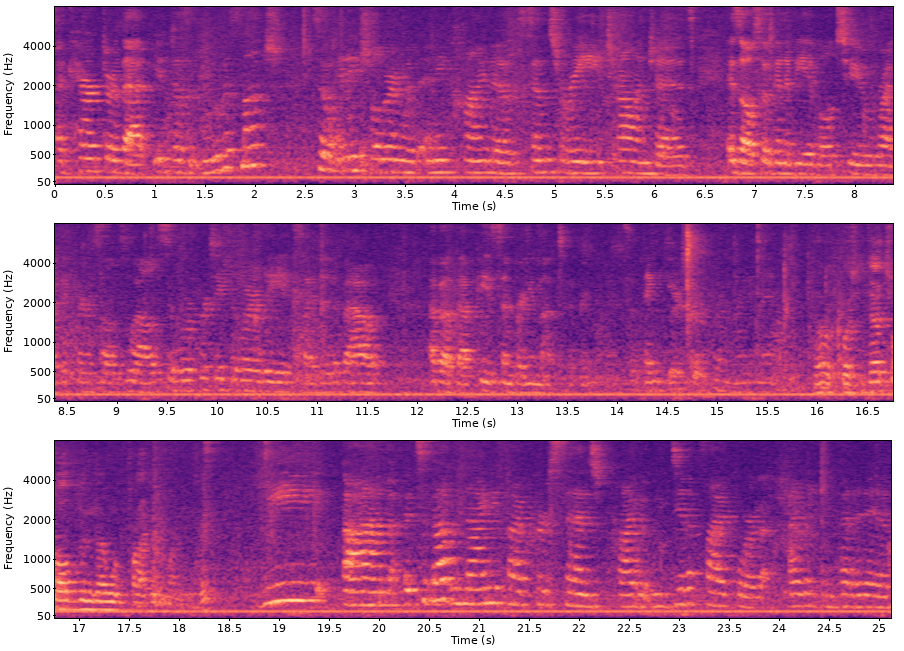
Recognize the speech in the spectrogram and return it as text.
a character that it doesn't move as much, so any children with any kind of sensory challenges is also going to be able to ride the carousel as well. So we're particularly excited about, about that piece and bringing that to the Green Line. So thank you Thanks, for reminding me. I question, that's all been done with private money, right? We, um, it's about ninety-five percent private. We did apply for a highly competitive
